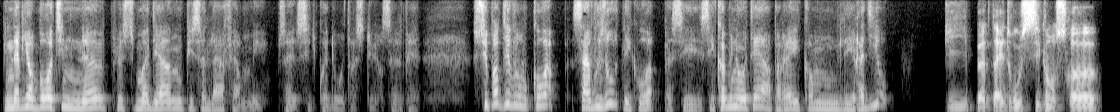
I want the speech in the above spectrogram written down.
Puis nous avions bâti une neuve, plus moderne, puis ça l'a fermé. C'est de quoi d'autre à? Ça fait- Supportez vos coops. C'est à vous autres, les C'est c'est communautaire, pareil comme les radios. Puis peut-être aussi qu'on sera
